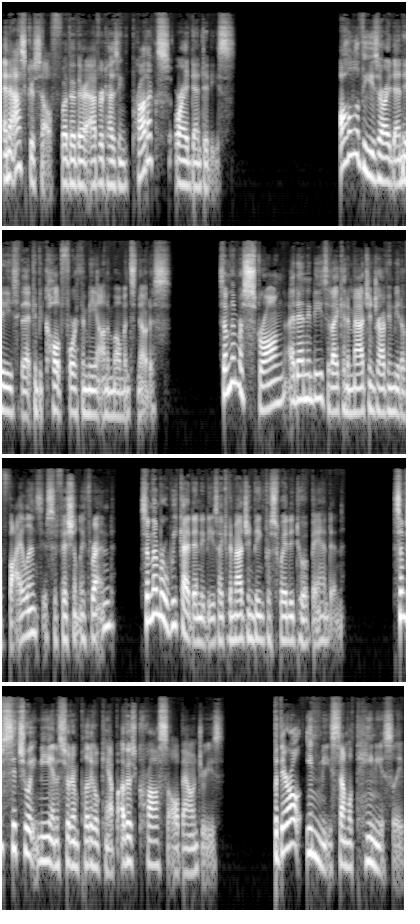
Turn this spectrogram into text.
and ask yourself whether they're advertising products or identities. All of these are identities that can be called forth in me on a moment's notice. Some of them are strong identities that I can imagine driving me to violence if sufficiently threatened. Some of them are weak identities I can imagine being persuaded to abandon. Some situate me in a certain political camp, others cross all boundaries. But they're all in me simultaneously,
